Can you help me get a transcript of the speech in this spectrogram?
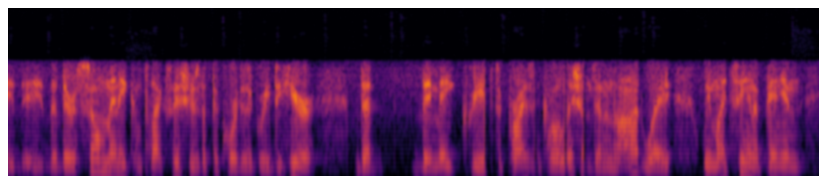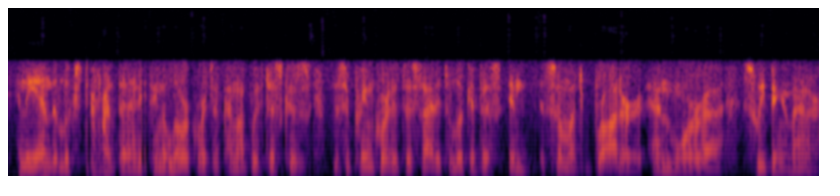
it, there are so many complex issues that the court has agreed to hear that they may create surprising coalitions. And in an odd way, we might see an opinion in the end that looks different than anything the lower courts have come up with, just because the Supreme Court has decided to look at this in so much broader and more uh, sweeping a manner.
